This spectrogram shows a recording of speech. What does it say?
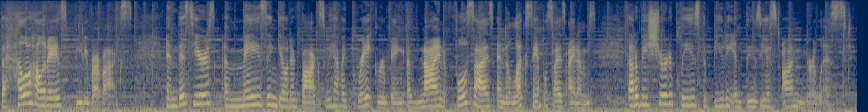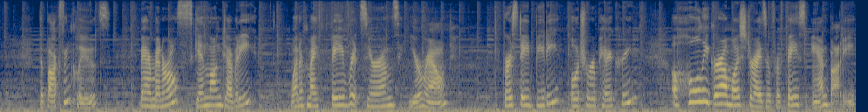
the Hello Holidays Beauty Bar Box. In this year's amazing gilded box, we have a great grouping of nine full-size and deluxe sample size items that'll be sure to please the beauty enthusiast on your list. The box includes Bare Minerals Skin Longevity, one of my favorite serums year-round, First Aid Beauty Ultra Repair Cream, a holy grail moisturizer for face and body,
